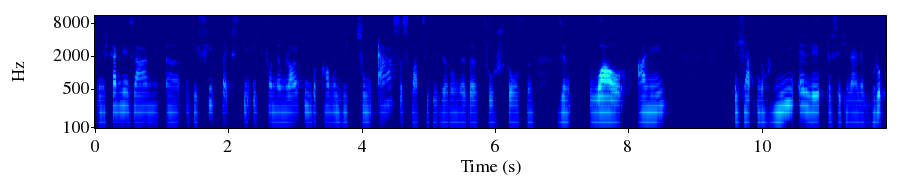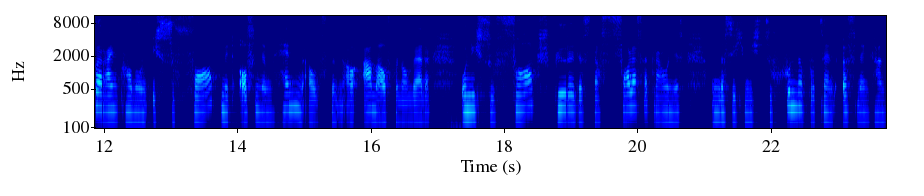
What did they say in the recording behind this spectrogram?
Und ich kann dir sagen, äh, die Feedbacks, die ich von den Leuten bekomme, die zum ersten Mal zu dieser Runde dazu stoßen, sind, wow, Anni, ich habe noch nie erlebt, dass ich in eine Gruppe reinkomme und ich sofort mit offenen Händen aufgen Arme aufgenommen werde und ich sofort spüre, dass da voller Vertrauen ist und dass ich mich zu 100% öffnen kann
